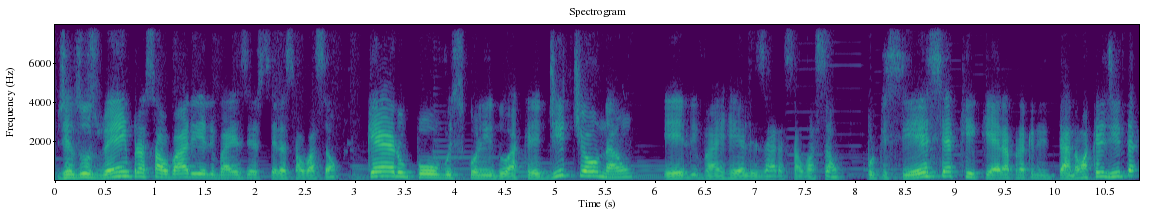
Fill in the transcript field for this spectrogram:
Jesus vem para salvar e ele vai exercer a salvação. Quer o povo escolhido acredite ou não, ele vai realizar a salvação. Porque se esse aqui que era para acreditar não acredita,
